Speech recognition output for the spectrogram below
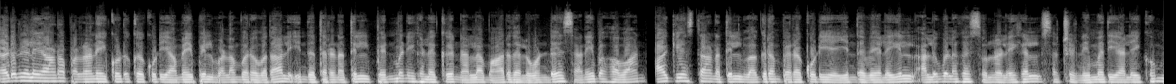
நடுநிலையான பலனை கொடுக்கக்கூடிய அமைப்பில் வலம் வருவதால் இந்த தருணத்தில் பெண்மணிகளுக்கு நல்ல மாறுதல் உண்டு. சனி பகவான் பாக்கியஸ்தானத்தில் வக்ரம் பெறக்கூடிய இந்த வேளையில் அலுவலக சூழ்நிலைகள் சற்று நிம்மதி அளிக்கும்.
